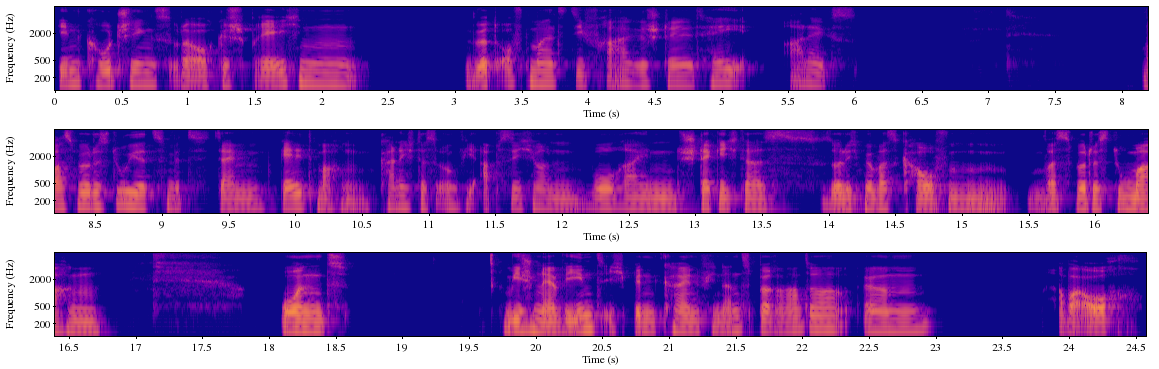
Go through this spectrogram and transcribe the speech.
in Coachings oder auch Gesprächen wird oftmals die Frage gestellt: „Hey, Alex“ „was würdest du jetzt mit deinem Geld machen? Kann ich das irgendwie absichern? Worein stecke ich das? Soll ich mir was kaufen? Was würdest du machen?“ Und wie schon erwähnt, ich bin kein Finanzberater, ähm, aber auch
